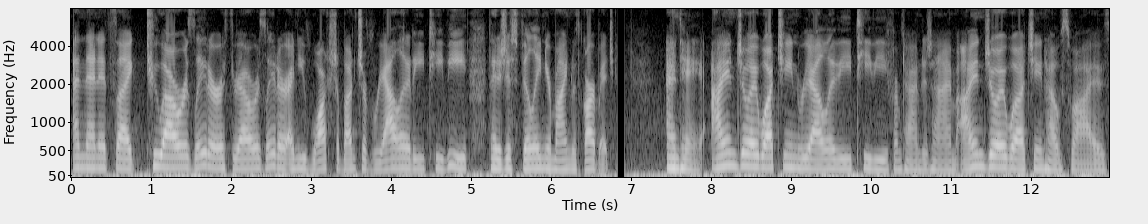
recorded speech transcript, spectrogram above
And then it's like two hours later, three hours later, and you've watched a bunch of reality TV that is just filling your mind with garbage. And hey, I enjoy watching reality TV from time to time. I enjoy watching Housewives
